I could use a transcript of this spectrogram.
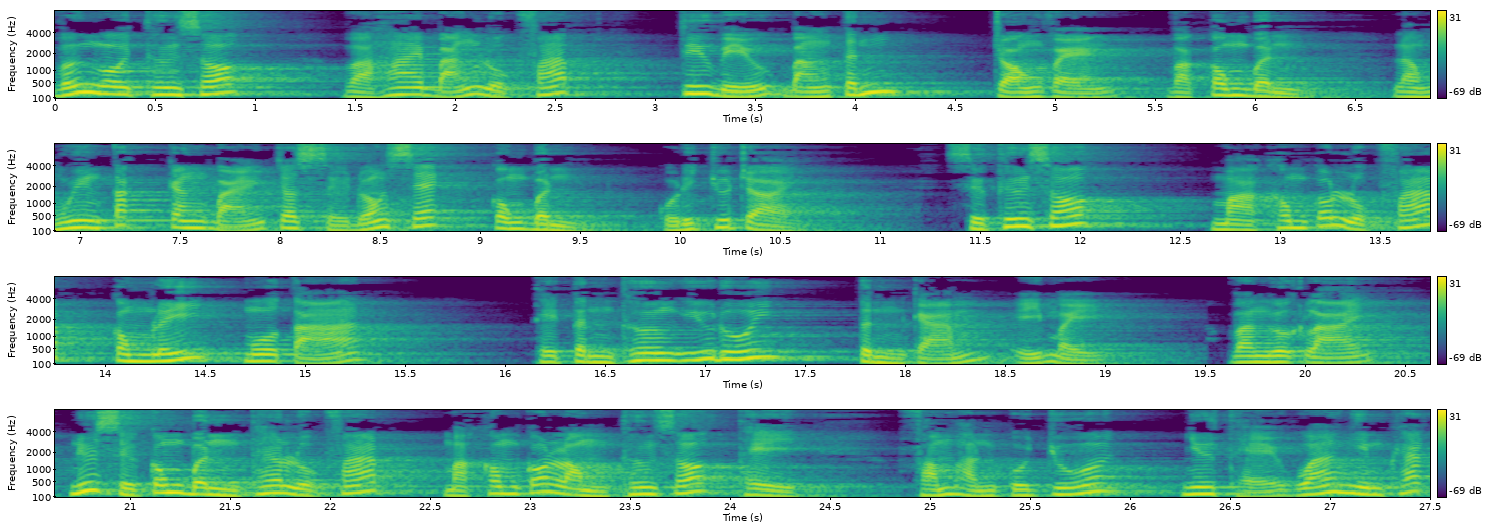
với ngôi thương xót và hai bản luật pháp tiêu biểu bản tính trọn vẹn và công bình là nguyên tắc căn bản cho sự đoán xét công bình của Đức Chúa Trời. Sự thương xót mà không có luật pháp công lý mô tả thì tình thương yếu đuối, tình cảm ỷ mị và ngược lại nếu sự công bình theo luật pháp mà không có lòng thương xót thì phẩm hạnh của chúa như thể quá nghiêm khắc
